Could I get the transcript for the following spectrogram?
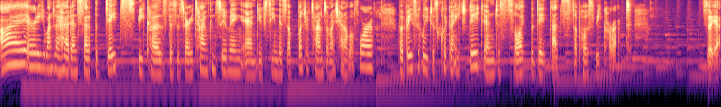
I already went ahead and set up the dates because this is very time consuming and you've seen this a bunch of times on my channel before. But basically just click on each date and just select the date that's supposed to be correct. So yeah,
